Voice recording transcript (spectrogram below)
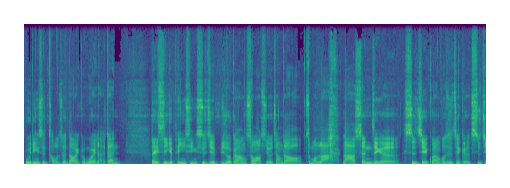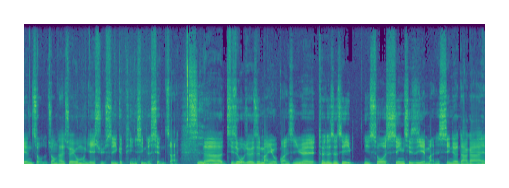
不一定是投射到一个未来，但类似一个平行世界，比如说刚刚宋老师有讲到怎么拉拉伸这个世界观，或是整个时间轴的状态，所以我们也许是一个平行的现在。是。那其实我觉得是蛮有关系，因为推特设计。你说新其实也蛮新的，大概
